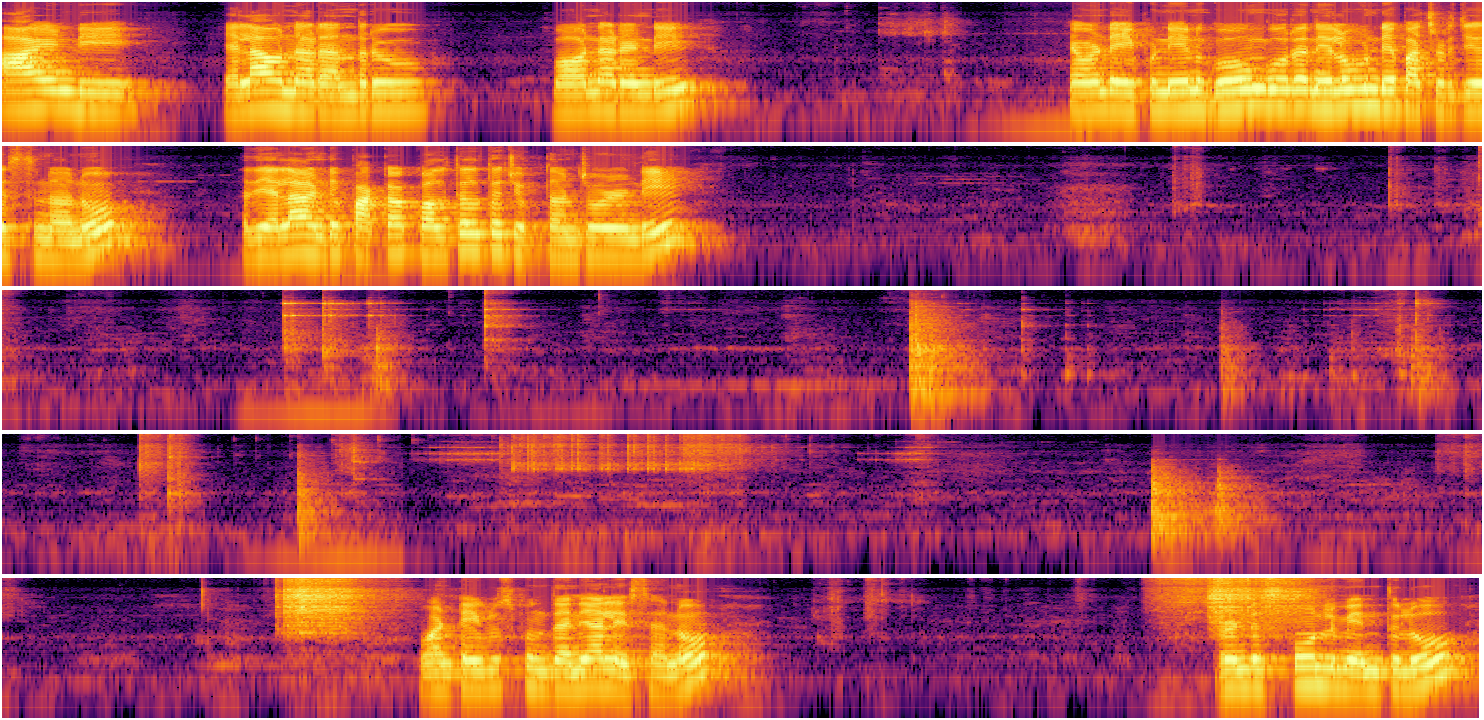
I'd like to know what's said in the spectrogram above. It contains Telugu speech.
హాయ్ అండి. ఎలా ఉన్నారు అందరూ? బాగున్నారండి? ఏమండి ఇప్పుడు నేను గోంగూర నిలవ ఉండే పచ్చడి చేస్తున్నాను. అది ఎలా అంటే పక్కా కొలతలతో చెప్తాను చూడండి. వన్ టేబుల్ స్పూన్ ధనియాలు వేసాను. రెండు స్పూన్లు మెంతులు.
